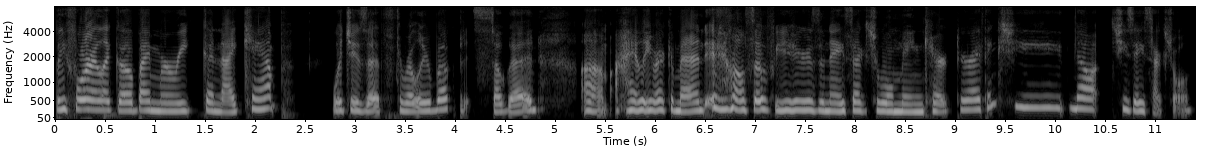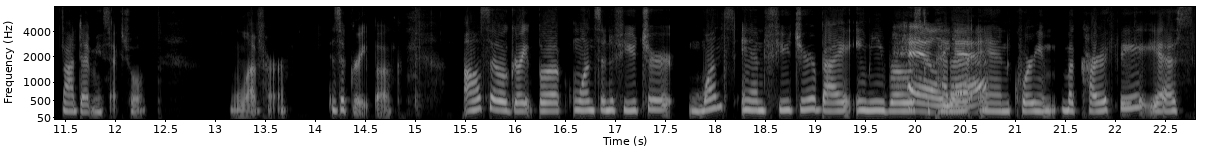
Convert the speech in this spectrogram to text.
Before I Let Go by Marieke Nijkamp, which is a thriller book, but it's so good. Um, I highly recommend. It also features an asexual main character. I think she no, she's asexual, not demisexual. Love her. It's a great book. Also a great book, Once in a Future, Once and Future by Amy Rose Hell Capetta yeah. and Cori McCarthy. Yes,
